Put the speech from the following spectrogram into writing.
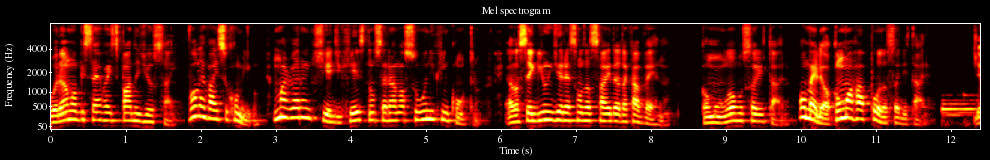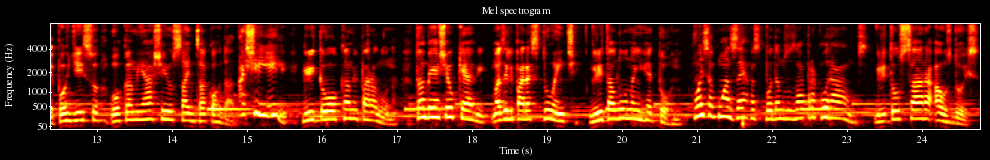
Kurama observa a espada de Yosai. Vou levar isso comigo. Uma garantia de que esse não será nosso único encontro. Ela seguiu em direção da saída da caverna, como um lobo solitário. Ou melhor, como uma raposa solitária. Depois disso, Okami acha Yosai desacordado. Achei ele! Gritou Okami para Luna. Também achei o Kevin, mas ele parece doente. Grita Luna em retorno. Vamos algumas ervas que podemos usar para curá-los. Gritou Sara aos dois.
